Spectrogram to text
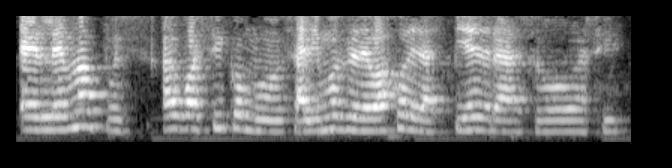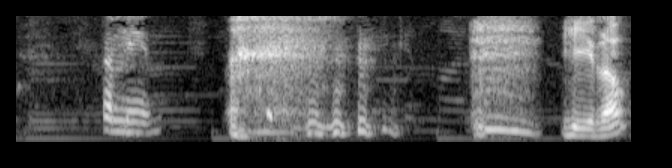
el lema, pues algo así como salimos de debajo de las piedras o así. También. ¿Y Rob?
